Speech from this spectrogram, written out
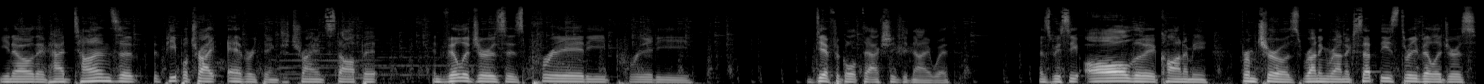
You know, they've had tons of people try everything to try and stop it. And villagers is pretty, pretty difficult to actually deny with. As we see all the economy from churros running around, except these three villagers,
